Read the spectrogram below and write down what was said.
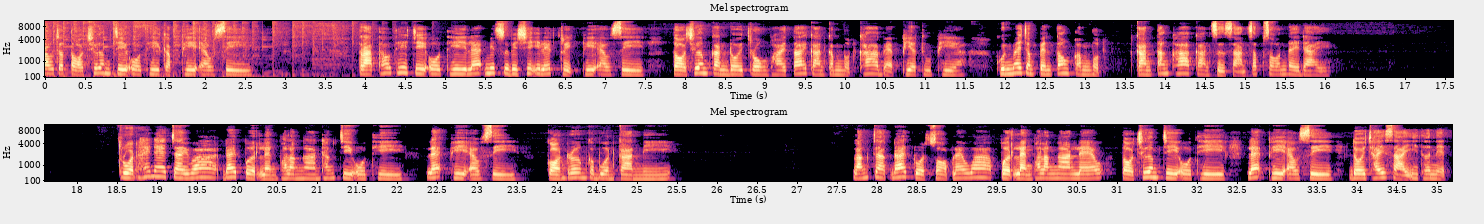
เราจะต่อเชื่อม GOT กับ PLC ตราบเท่าที่ GOT และ Mitsubishi Electric PLC ต่อเชื่อมกันโดยตรงภายใต้การกำหนดค่าแบบ peer to peer คุณไม่จำเป็นต้องกำหนดการตั้งค่าการสื่อสารซับซ้อนใด ๆ ตรวจให้แน่ใจว่าได้เปิดแหล่งพลังงานทั้ง GOT และ PLC ก่อนเริ่มกระบวนการนี้ หลังจากได้ตรวจสอบแล้วว่าเปิดแหล่งพลังงานแล้วต่อเชื่อม GOT และ PLC โดยใช้สายอีเทอร์เน็ต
